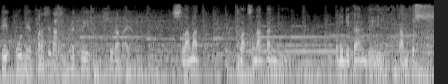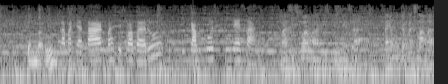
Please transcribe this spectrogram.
di Universitas Negeri Surabaya. Selamat melaksanakan di pendidikan di kampus yang baru. Selamat datang mahasiswa baru di kampus UNESA. Mahasiswa mahasiswi UNESA, saya mengucapkan selamat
